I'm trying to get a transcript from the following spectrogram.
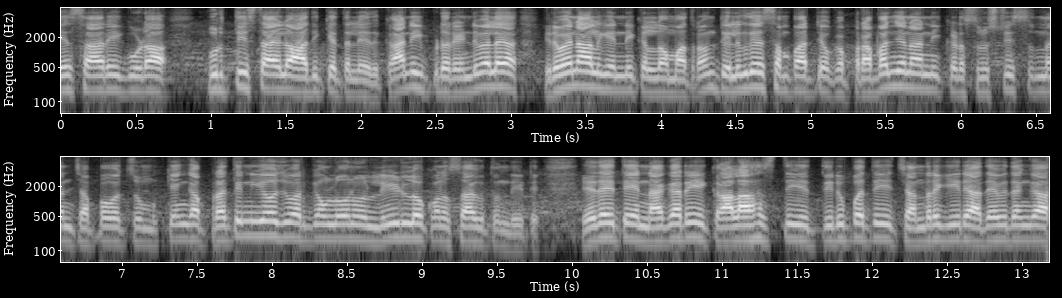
ఏసారి కూడా పూర్తి స్థాయిలో ఆధిక్యత లేదు. కానీ ఇప్పుడు రెండు వేల ఇరవై నాలుగు ఎన్నికల్లో మాత్రం తెలుగుదేశం పార్టీ ఒక ప్రభంజనాన్ని ఇక్కడ సృష్టిస్తుందని చెప్పవచ్చు. ముఖ్యంగా ప్రతి నియోజకవర్గంలోనూ లీడ్లో కొనసాగుతుంది ఇటు. ఏదైతే నగరి కాళహస్తి తిరుపతి చంద్రగిరి అదేవిధంగా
